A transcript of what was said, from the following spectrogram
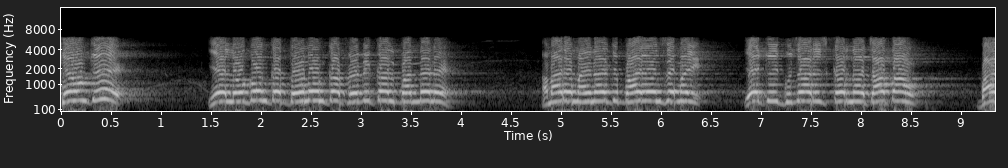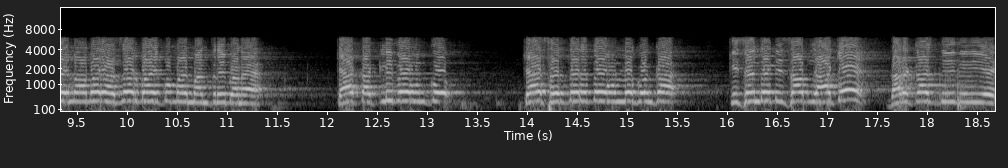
क्योंकि ये लोगों का, दोनों का फेविकल बंधन है। हमारे माइनॉरिटी भाई उनसे मैं एक ही गुजारिश करना चाहता हूँ, भाई हमारे अजहर भाई को मैं मंत्री बनाया क्या तकलीफ़ है उनको? क्या सरदर्द है उन लोगों का? किशन रेड्डी साहब जाके दरखास्त दी दी है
